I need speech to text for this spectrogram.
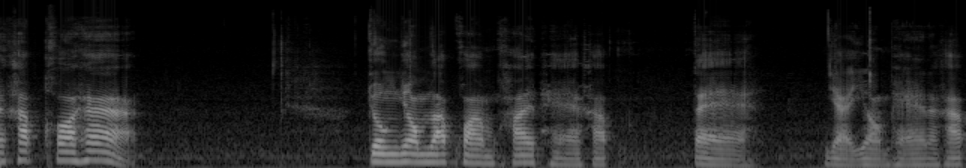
นะครับข้อ 5 จงยอมรับความพ่ายแพ้ครับ แต่อย่ายอมแพ้นะครับ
